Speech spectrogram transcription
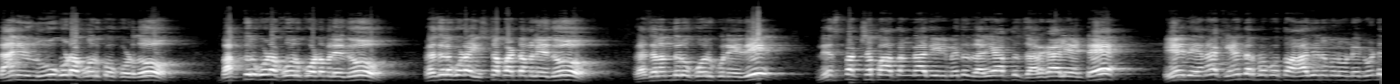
దానిని నువ్వు కూడా కోరుకోకూడదు. భక్తులు కూడా కోరుకోవడం లేదు. ప్రజలు కూడా ఇష్టపడడం లేదు. ప్రజలందరూ కోరుకునేది నిష్పక్షపాతంగా దీని మీద దర్యాప్తు జరగాలి అంటే ఏదైనా కేంద్ర ప్రభుత్వ ఆధీనంలో ఉండేటువంటి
